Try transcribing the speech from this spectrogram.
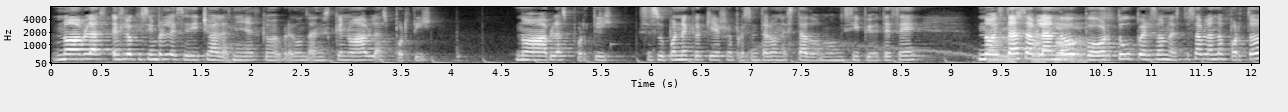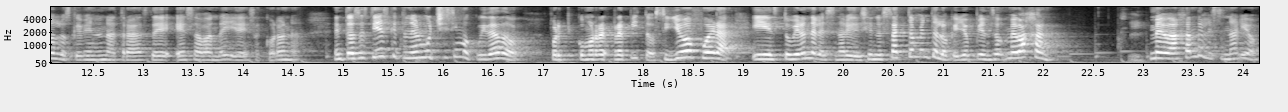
no hablas, es lo que siempre les he dicho a las niñas que me preguntan, es que no hablas por ti, no hablas por ti. Se supone que quieres representar un estado, un municipio, etc. No Hablas estás hablando por tu persona, estás hablando por todos los que vienen atrás de esa banda y de esa corona. Entonces tienes que tener muchísimo cuidado, porque como re- repito, si yo fuera y estuviera en el escenario diciendo exactamente lo que yo pienso, me bajan Sí. me bajan del escenario.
